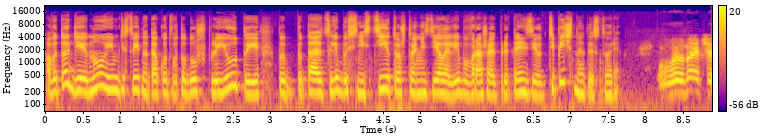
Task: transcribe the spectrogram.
а в итоге, ну, им действительно так вот в эту душу плюют и пытаются либо снести то, что они сделали, либо выражают претензии. Вот типичная эта история? Вы знаете,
